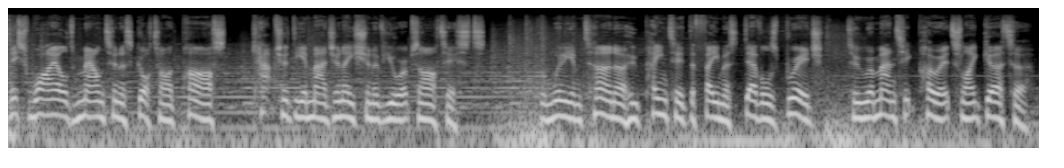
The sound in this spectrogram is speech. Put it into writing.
This wild mountainous Gotthard Pass captured the imagination of Europe's artists. From William Turner, who painted the famous Devil's Bridge, to romantic poets like Goethe.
